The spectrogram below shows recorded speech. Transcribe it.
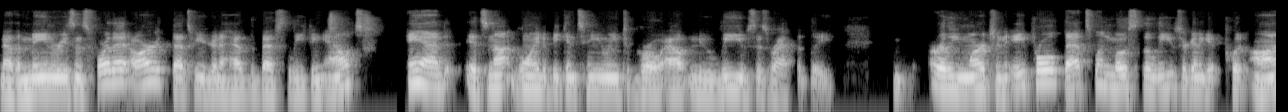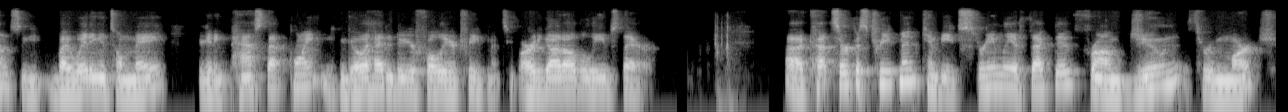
Now, the main reasons for that are that's when you're going to have the best leafing out and it's not going to be continuing to grow out new leaves as rapidly. Early March and April, that's when most of the leaves are going to get put on. So by waiting until May, you're getting past that point, you can go ahead and do your foliar treatments. You've already got all the leaves there. Uh, cut surface treatment can be extremely effective from June through March.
